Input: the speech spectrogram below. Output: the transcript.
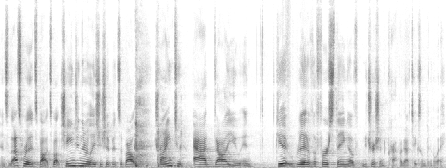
And so that's where it's about. It's about changing the relationship. It's about trying to add value and get rid of the first thing of nutrition. Crap, I got to take something away.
